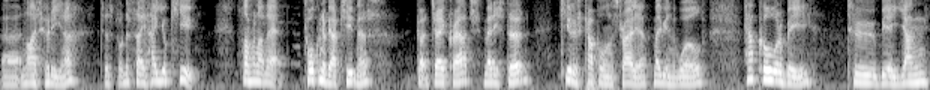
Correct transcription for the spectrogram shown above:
or uh, nice hoodie, you know? Just, or just say, hey, you're cute. Something like that. Talking about cuteness, got Jay Crouch, Maddie Sturt, cutest couple in Australia, maybe in the world. How cool would it be to be a young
